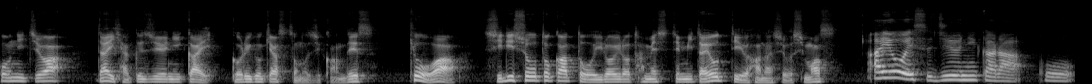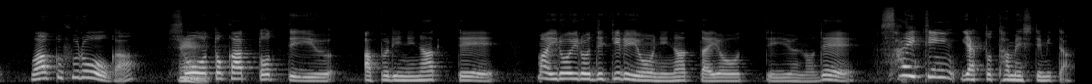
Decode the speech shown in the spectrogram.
こんにちは。第112回ゴリゴキャストの時間です。今日はシリショートカットをいろいろ試してみたよっていう話をします。iOS12 からこうワークフローがショートカットっていうアプリになって、まあいろいろできるようになったよっていうので最近やっと試してみた。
